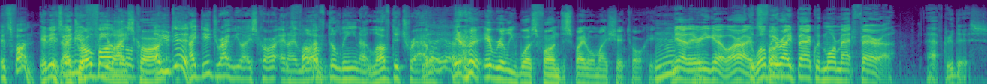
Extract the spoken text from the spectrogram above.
It's fun. It's I drove Eli's little- car. Oh, you did. I did drive Eli's car, and I fun. loved the lean. I loved the travel. Yeah, You know, it really was fun, despite all my shit talking. Mm-hmm. Yeah, there you go. All right, It's we'll be right back with more Matt Farah after this.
